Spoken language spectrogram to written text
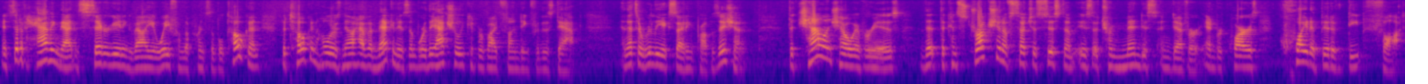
Instead of having that and segregating value away from the principal token, the token holders now have a mechanism where they actually can provide funding for this dApp. And that's a really exciting proposition. The challenge, however, is that the construction of such a system is a tremendous endeavor and requires quite a bit of deep thought.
